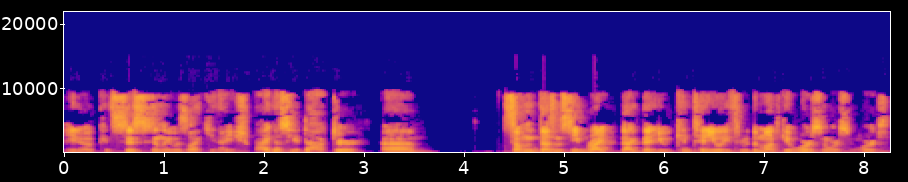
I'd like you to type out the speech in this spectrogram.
you know, consistently was like, you know, you should probably go see a doctor. Um, something doesn't seem right that, that you continually through the month get worse and worse and worse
